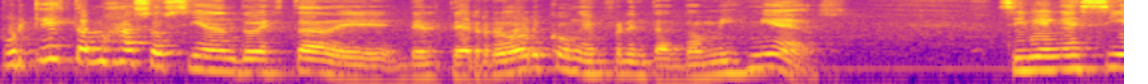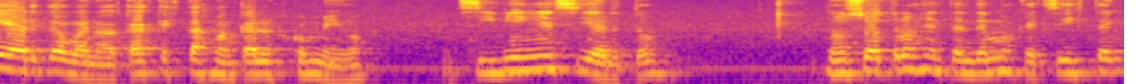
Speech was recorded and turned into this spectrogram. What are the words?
¿por qué estamos asociando esta de- del terror con enfrentando mis miedos? Si bien es cierto, bueno, acá que está Juan Carlos conmigo, si bien es cierto, nosotros entendemos que existen,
